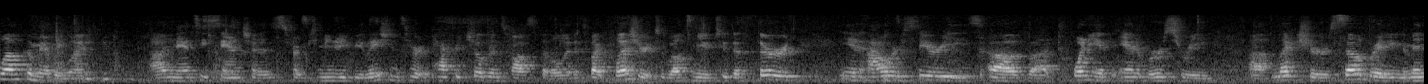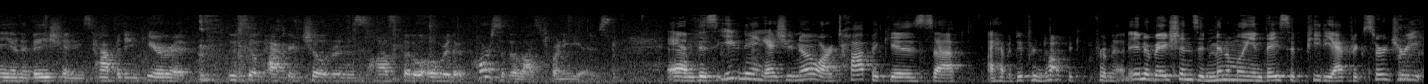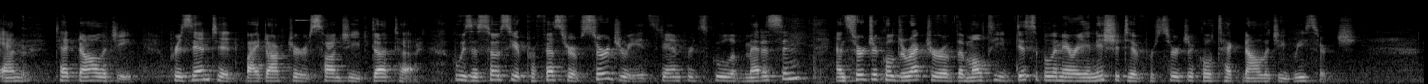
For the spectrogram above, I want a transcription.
welcome everyone. I'm Nancy Sanchez from Community Relations here at Packard Children's Hospital, and it's my pleasure to welcome you to the third in our series of uh, 20th anniversary uh, lectures celebrating the many innovations happening here at Lucile Packard Children's Hospital over the course of the last 20 years. And this evening, as you know, our topic is uh, I have a different topic from that innovations in minimally invasive pediatric surgery and technology, presented by Dr. Sanjeev Dutta, who is Associate Professor of Surgery at Stanford School of Medicine and Surgical Director of the Multidisciplinary Initiative for Surgical Technology Research.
